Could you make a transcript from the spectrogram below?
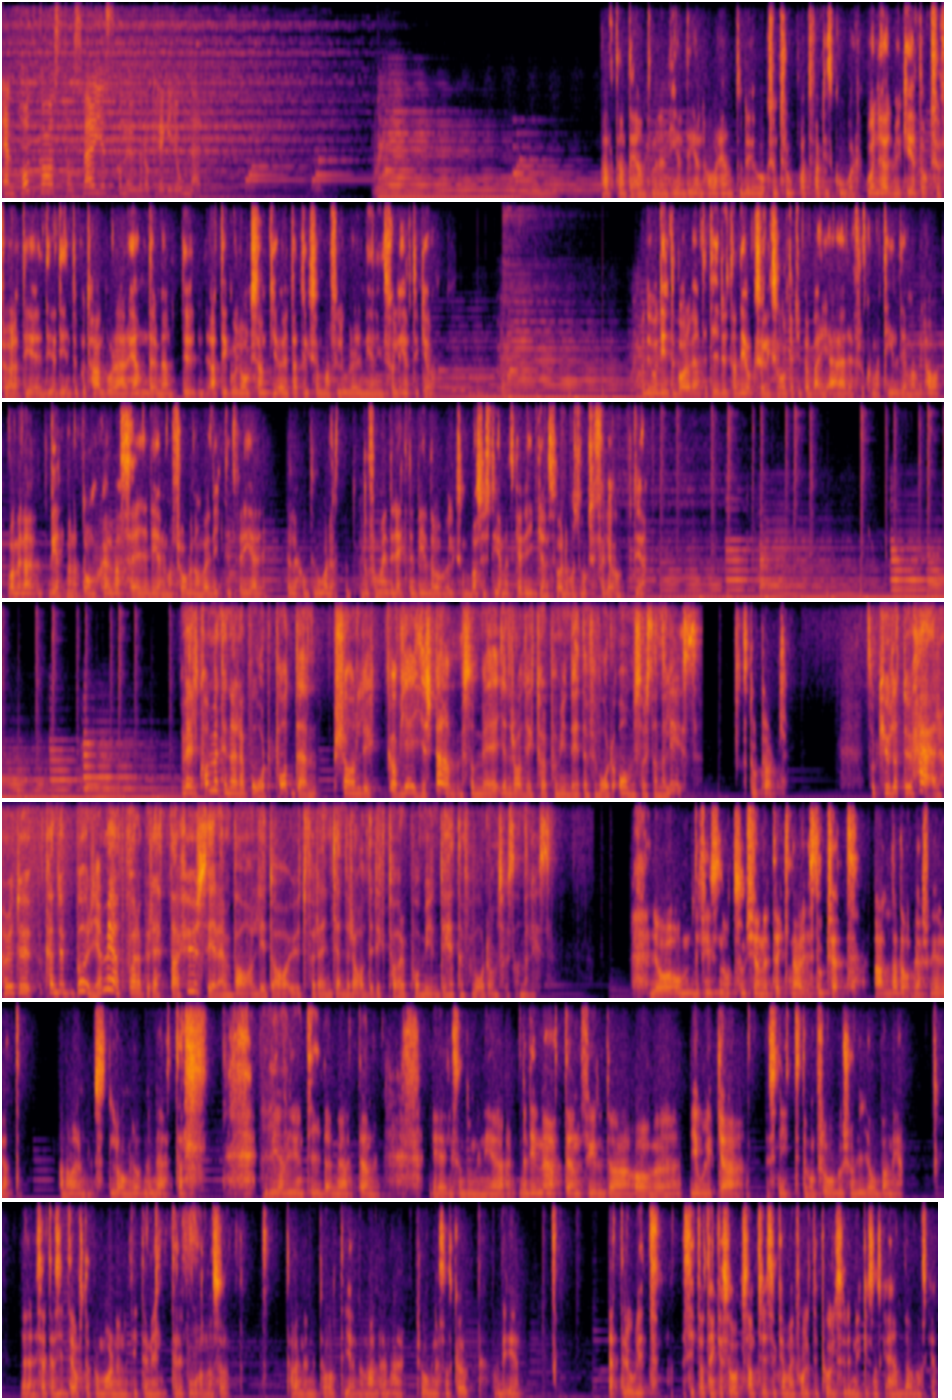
En podcast från Sveriges kommuner och regioner. Allt har inte hänt, men en hel del har hänt. Och det är också en tro på att det faktiskt går. Och en ödmjukhet också för att det, det, det är inte på ett halvår det här händer. Men det, att det går långsamt gör inte att liksom man förlorar en meningsfullhet, tycker jag. Och det, och det, är inte bara väntetid utan det är också liksom olika typer av barriärer för att komma till det man vill ha. Och jag menar, vet man att de själva säger det när man frågar dem vad är viktigt för er i relation till vården, då får man direkt en bild av liksom vad systemet ska riggas för. Då måste vi också följa upp det. Välkommen till Nära vårdpodden Jean-Luc av Geijerstam som är generaldirektör på Myndigheten för vård och omsorgsanalys. Stort tack! Så kul att du är här. Hörru, du, kan du börja med att bara berätta hur ser en vanlig dag ut för en generaldirektör på Myndigheten för vård och omsorgsanalys? Ja, om det finns något som kännetecknar i stort sett alla dagar så är det att man har en lång rad med möten. Vi lever ju i en tid där möten liksom dominerar. Men det är möten fyllda av eh, i olika snitt de frågor som vi jobbar med. Eh, så att jag sitter ofta på morgonen och tittar i min telefon och så tar jag mig mentalt igenom alla de här frågorna som ska upp. Och det är jätteroligt att sitta och tänka så. Samtidigt så kan man få lite puls och det är mycket som ska hända. Och man, ska,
